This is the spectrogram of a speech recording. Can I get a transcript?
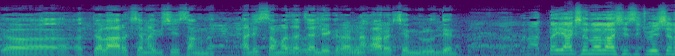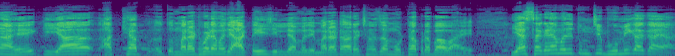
त्याला आरक्षणाविषयी सांगणं आणि समाजाच्या लेकरांना आरक्षण मिळवून देणं. पण आता या क्षणाला अशी सिच्युएशन आहे की या अख्ख्या तो मराठवाड्यामध्ये आठही जिल्ह्यामध्ये मराठा आरक्षणाचा मोठा प्रभाव आहे. या सगळ्यामध्ये तुमची भूमिका काय आहे?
